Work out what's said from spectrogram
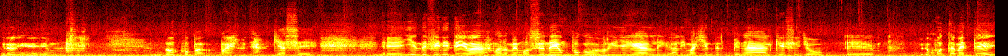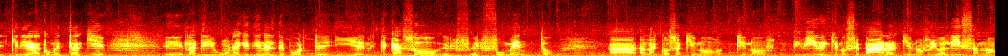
creo que em, dos copas bueno ya qué hace eh, y en definitiva, bueno, me emocioné un poco porque llegué a la, imagen del penal, qué sé yo. Eh, pero justamente quería comentar que eh, la tribuna que tiene el deporte y en este caso el, fomento a, las cosas que nos, que nos dividen, que nos separan, que nos rivalizan, ¿no?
